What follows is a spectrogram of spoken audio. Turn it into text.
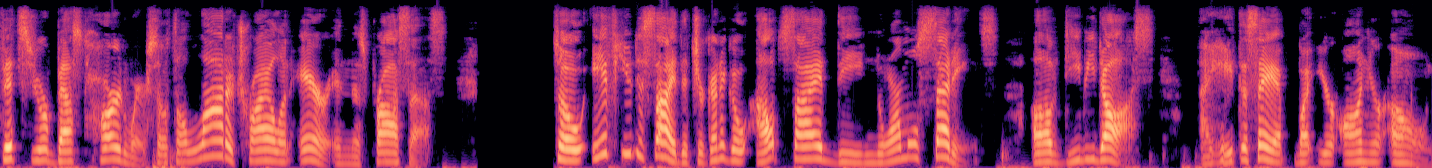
fits your best hardware. So it's a lot of trial and error in this process. So if you decide that you're going to go outside the normal settings of dbDOS. I hate to say it, but you're on your own.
